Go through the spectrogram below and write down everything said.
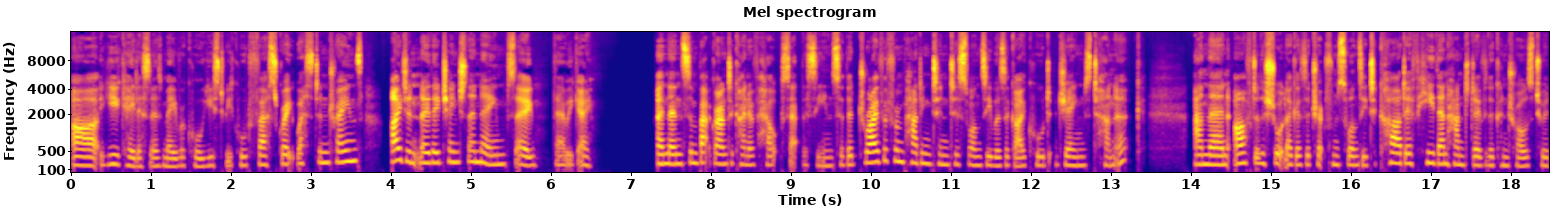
our UK listeners may recall used to be called First Great Western Trains. I didn't know they changed their name, so there we go. And then some background to kind of help set the scene. So the driver from Paddington to Swansea was a guy called James Tunnock. And then after the short leg of the trip from Swansea to Cardiff, he then handed over the controls to a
